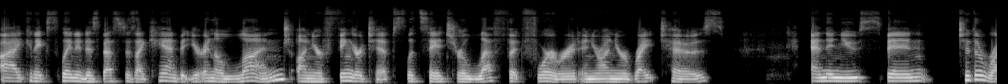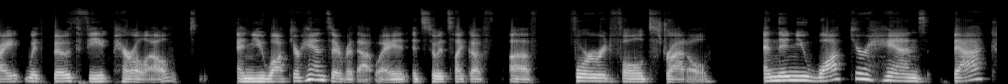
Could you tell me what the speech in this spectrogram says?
I can explain it as best as I can, but you're in a lunge on your fingertips. Let's say it's your left foot forward and you're on your right toes. And then you spin to the right with both feet parallel and you walk your hands over that way. It's, so it's like a, a forward fold straddle. And then you walk your hands back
